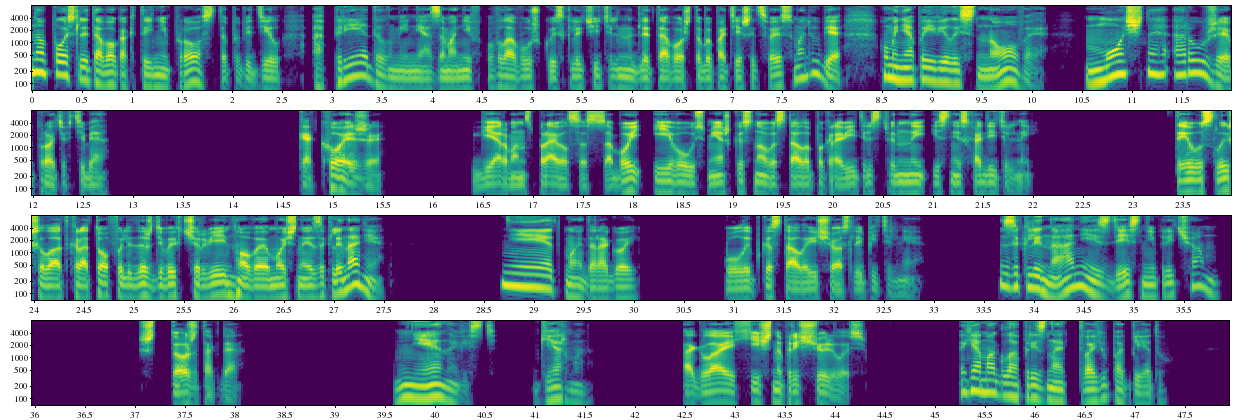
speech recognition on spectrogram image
Но после того, как ты не просто победил, а предал меня, заманив в ловушку исключительно для того, чтобы потешить свое самолюбие, у меня появилось новое, мощное оружие против тебя. Какое же? Герман справился с собой, и его усмешка снова стала покровительственной и снисходительной. Ты услышала от кротов или дождевых червей новое мощное заклинание? «Нет, мой дорогой». Улыбка стала еще ослепительнее. «Заклинание здесь ни при чем. «Что же тогда?» «Ненависть, Герман». Аглая хищно прищурилась. «Я могла признать твою победу,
